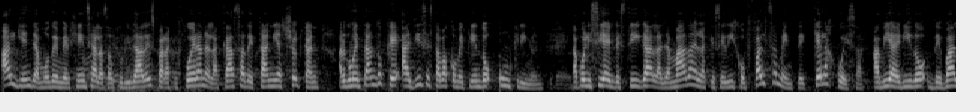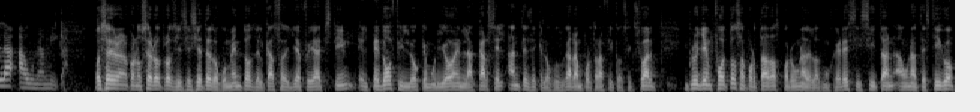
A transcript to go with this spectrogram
Alguien llamó de emergencia a las autoridades para que fueran a la casa de Tania Shutkan, argumentando que allí se estaba cometiendo un crimen. La policía investiga la llamada en la que se dijo falsamente que la jueza había herido de bala a una amiga. Hoy se dieron a conocer otros 17 documentos del caso de Jeffrey Epstein, el pedófilo que murió en la cárcel antes de que lo juzgaran por tráfico sexual. Incluyen fotos aportadas por una de las mujeres y citan a una testigo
